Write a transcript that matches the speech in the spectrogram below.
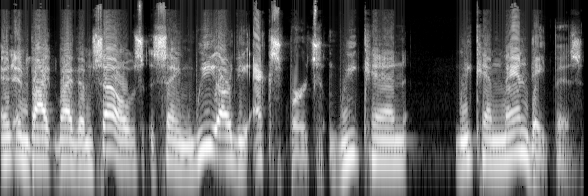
and and by, by themselves saying we are the experts, we can we can mandate this.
